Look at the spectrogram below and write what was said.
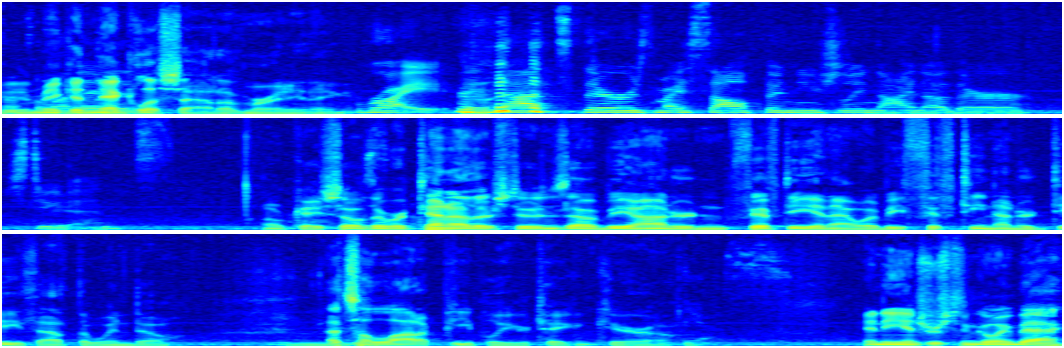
You didn't make a lot. necklace out of them or anything. Right. And that's there's myself and usually nine other students. Okay, so if there were 10 other students, that would be 150, and that would be 1,500 teeth out the window. That's a lot of people you're taking care of. Yes. Any interest in going back?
